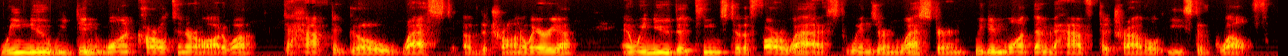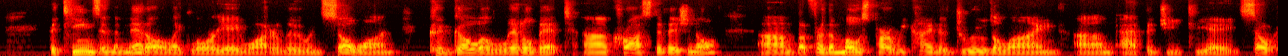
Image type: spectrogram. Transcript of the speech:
we knew we didn't want Carleton or Ottawa to have to go west of the Toronto area and we knew the teams to the far west, Windsor and Western, we didn't want them to have to travel east of Guelph. The teams in the middle, like Laurier, Waterloo, and so on, could go a little bit uh, cross divisional. Um, but for the most part, we kind of drew the line um, at the GTA. So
